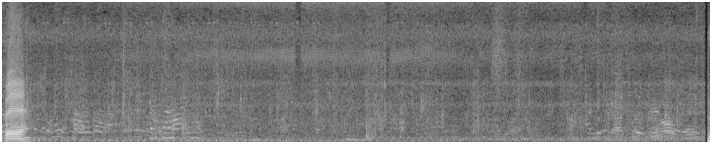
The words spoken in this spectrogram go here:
แฟอ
